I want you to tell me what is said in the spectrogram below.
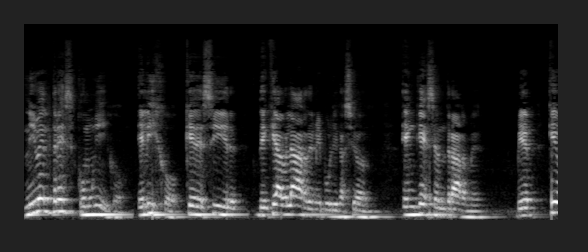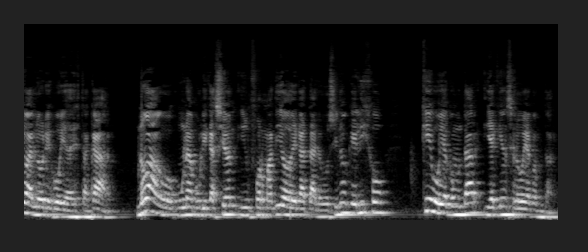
Nivel 3, comunico. Elijo qué decir, de qué hablar de mi publicación, en qué centrarme. Bien, qué valores voy a destacar. No hago una publicación informativa de catálogo, sino que elijo ¿Qué voy a contar y a quién se lo voy a contar?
